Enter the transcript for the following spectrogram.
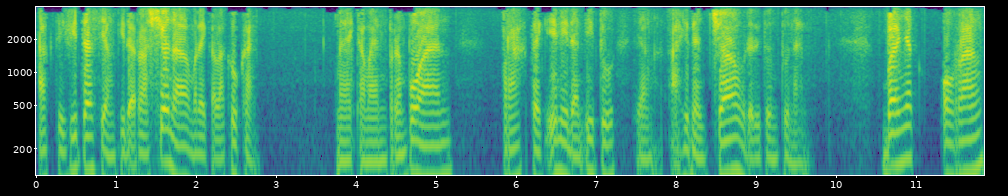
aktivitas yang tidak rasional mereka lakukan. Mereka main perempuan, praktek ini dan itu yang akhirnya jauh dari tuntunan. Banyak orang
